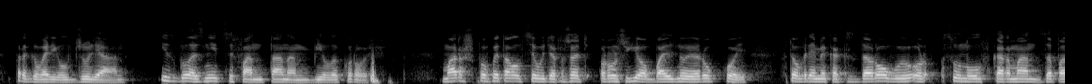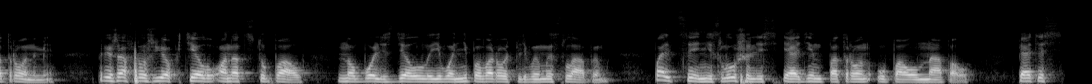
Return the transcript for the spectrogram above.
— проговорил Джулиан. Из глазницы фонтаном била кровь. Марш попытался удержать ружье больной рукой, в то время как здоровую сунул в карман за патронами. Прижав ружье к телу, он отступал, но боль сделала его неповоротливым и слабым. Пальцы не слушались, и один патрон упал на пол. Пятясь,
